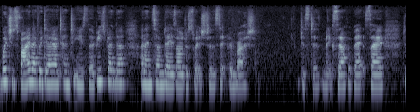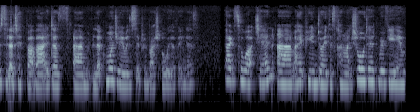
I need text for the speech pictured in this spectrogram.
which is fine. Every day I tend to use the beauty blender and then some days I'll just switch to the stippling brush just to mix it up a bit. So just a little tip about that, it does um, look more dewy with a stippling brush or with your fingers. Thanks for watching. Um, I hope you enjoyed this kind of like shorter review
